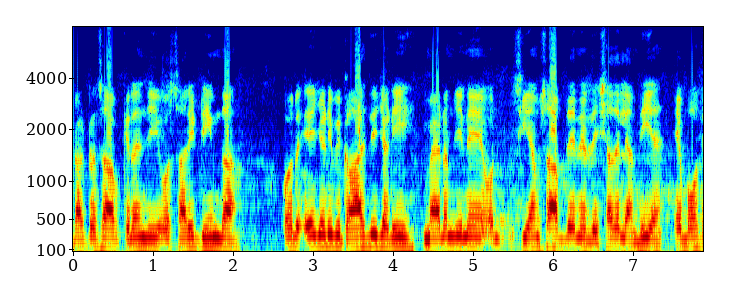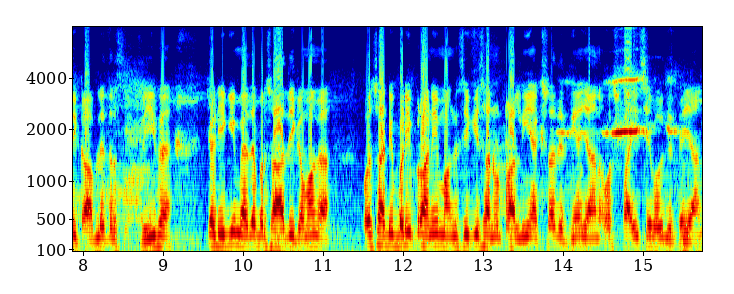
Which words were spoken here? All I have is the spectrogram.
ਡਾਕਟਰ ਸਾਹਿਬ ਕਿਰਨ ਜੀ, ਉਹ ਸਾਰੀ ਟੀਮ ਦਾ ਔਰ ਇਹ ਜਿਹੜੀ ਵਿਕਾਸ ਦੀ ਝੜੀ ਮੈਡਮ ਜੀ ਨੇ ਔਰ ਸੀਐਮ ਸਾਹਿਬ ਦੇ ਨਿਰਦੇਸ਼ਾਂ ਤੇ ਲਿਆਂਦੀ ਹੈ, ਇਹ ਬਹੁਤ ਹੀ ਕਾਬਲੇ ਤਾਰੀਫ ਹੈ। ਝੜੀ ਕੀ ਮੈਂ ਤੇ ਬਰਸਾਤ ਹੀ ਕਵਾਂਗਾ। ਔਰ ਸਾਡੀ ਬੜੀ ਪੁਰਾਣੀ ਮੰਗ ਸੀ ਕਿ ਸਾਨੂੰ ਟਰਾਲੀਆਂ ਐਕਸਟਰਾ ਦਿੱਤੀਆਂ ਜਾਣ ਔਰ ਸਫ਼ਾਈ ਸੇਵਕ ਦਿੱਤੇ ਜਾਣ।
